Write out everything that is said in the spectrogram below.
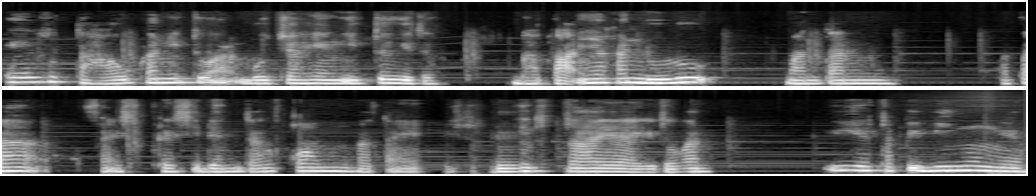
eh lu tahu kan itu bocah yang itu gitu. Bapaknya kan dulu mantan apa vice presiden Telkom katanya saya gitu kan. Iya tapi bingung ya.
